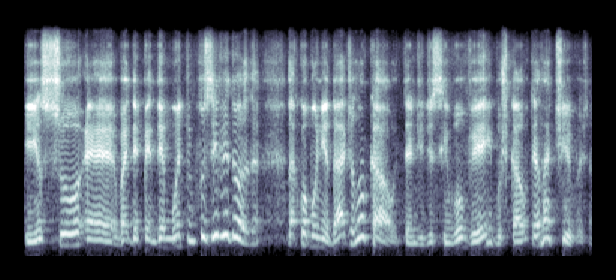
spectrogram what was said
E isso é, vai depender muito, inclusive, do, da, da, comunidade local, entende? De se envolver e buscar alternativas. Né?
